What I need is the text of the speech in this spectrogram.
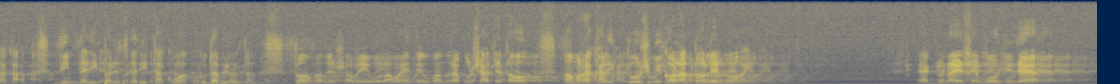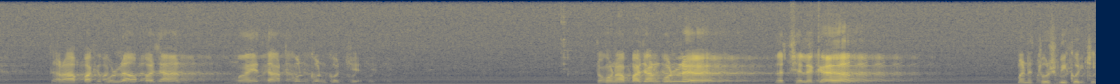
জাকাত দিনদারি পরেজগারি তাকুয়া ক্ষুদা বিরুদ্ধা তো আমাদের সব এই ওলামায় দেওবানরা বসে আছে তো, আমরা খালি তসবি করার দলে নয়। একজনা এসে মসজিদে, তার আব্বাকে বললে, আব্বা যান, মায়ের দাঁত কোন কোন করছে? তখন আব্বাজান বললে, ছেলেকে মানে তসবি করছি।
